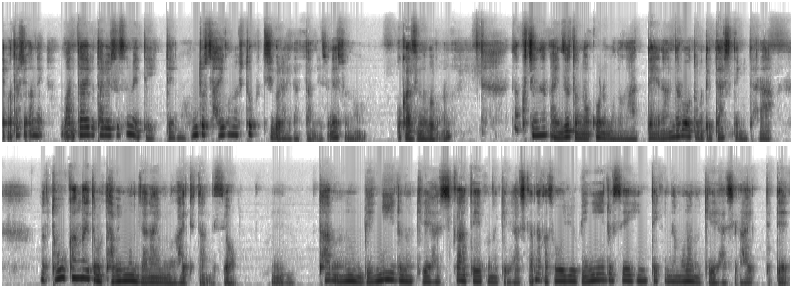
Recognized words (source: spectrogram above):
えー、私がね、まあ、だいぶ食べ進めていって、もうほんと最後の一口ぐらいだったんですよね、その、おかずの部分。口の中にずっと残るものがあって、なんだろうと思って出してみたら、まあ、どう考えても食べ物じゃないものが入ってたんですよ。うん。多分、ビニールの切れ端かテープの切れ端か、なんかそういうビニール製品的なものの切れ端が入ってて、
